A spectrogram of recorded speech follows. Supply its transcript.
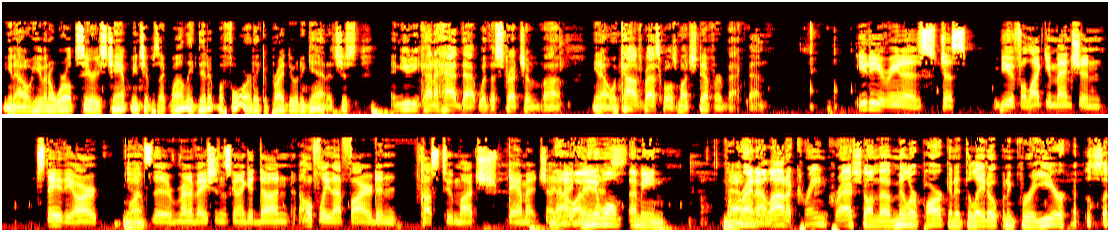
you know, even a World Series championship. It's like, well, they did it before. They could probably do it again. It's just, and UD kind of had that with a stretch of, uh, you know, when college basketball was much different back then. UD Arena is just beautiful. Like you mentioned, state of the art. Yeah. Once the renovation's going to get done, hopefully that fire didn't cause too much damage. No, I, think mean, it won't, I mean, for No. crying out loud, a crane crashed on the Miller Park and it delayed opening for a year. so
